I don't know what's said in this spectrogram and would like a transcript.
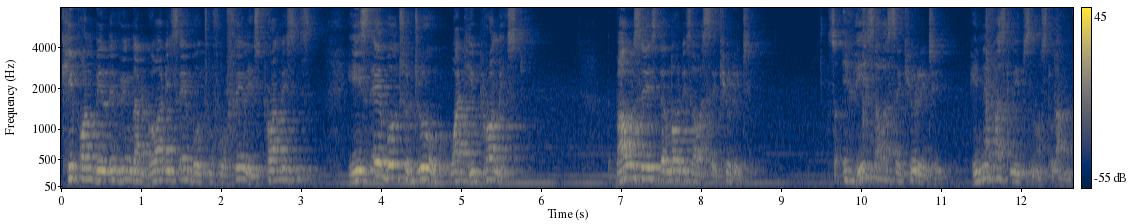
Keep on believing that God is able to fulfill his promises. He is able to do what he promised. The Bible says the Lord is our security. So if he is our security, he never sleeps nor slumber.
